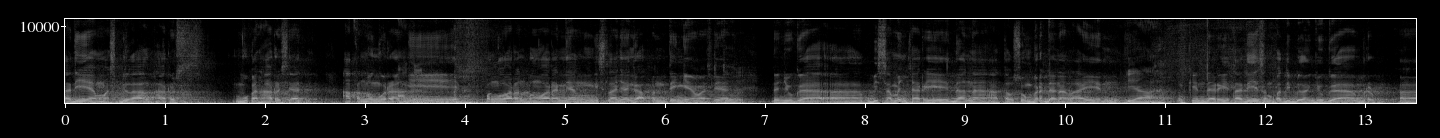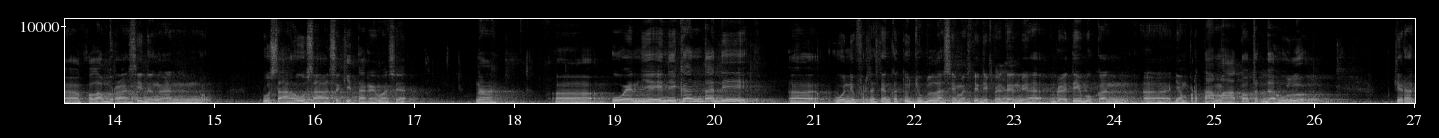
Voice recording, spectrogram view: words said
tadi yang Mas bilang harus bukan harus ya akan mengurangi pengeluaran-pengeluaran yang istilahnya nggak penting ya Mas ya Betul. dan juga uh, bisa mencari dana atau sumber dana lain. Ya. Mungkin dari tadi sempat dibilang juga berkolaborasi uh, dengan usaha-usaha sekitar ya Mas ya. Nah, uh, UNY ini kan tadi uh, universitas yang ke-17 ya Mas jadi PTNBH. Ya. Berarti bukan uh, yang pertama atau terdahulu. Kira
